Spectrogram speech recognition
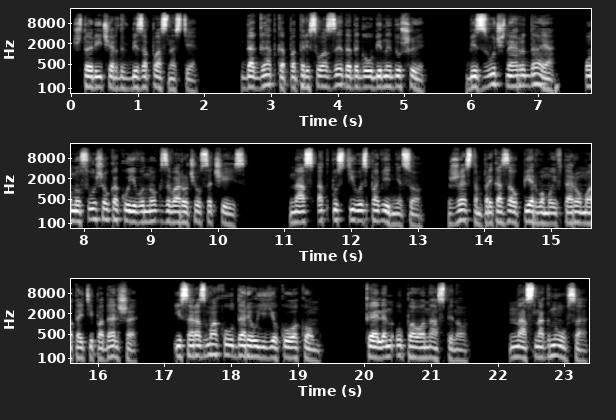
что Ричард в безопасности. Догадка потрясла Зеда до глубины души. Беззвучно рыдая, он услышал, как у его ног заворочился Чейз. Нас отпустил исповедницу, жестом приказал первому и второму отойти подальше и со размаху ударил ее кулаком. Кэлен упала на спину. Нас нагнулся,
